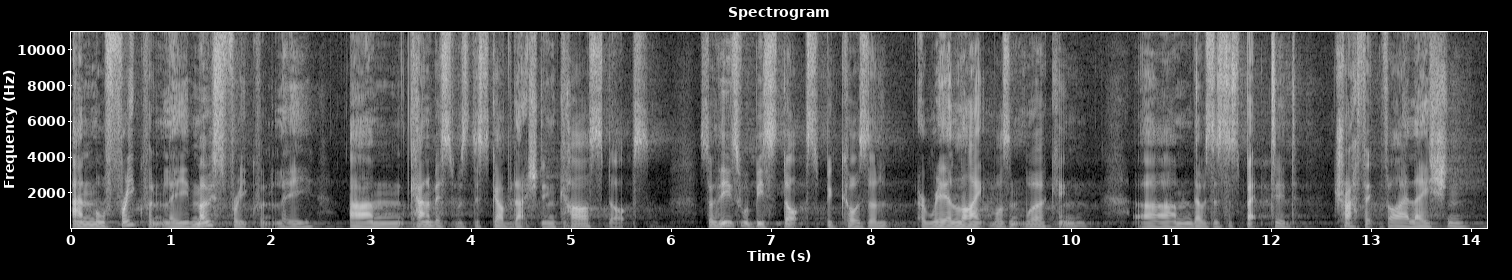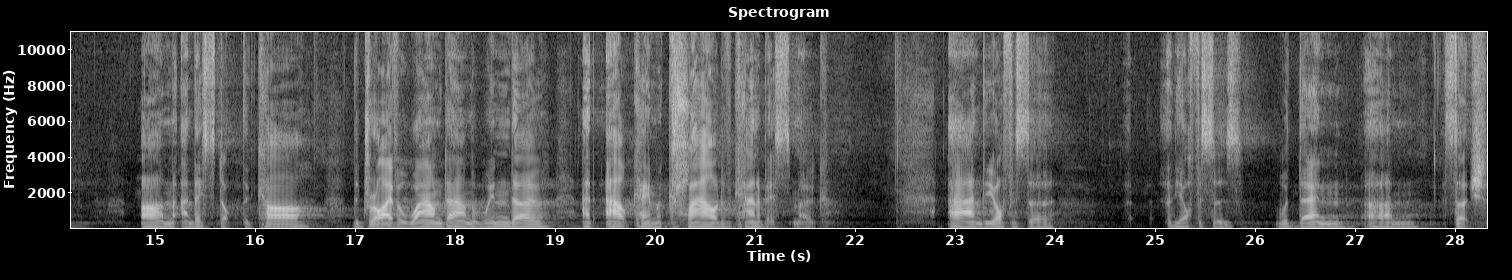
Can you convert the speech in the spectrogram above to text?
And more frequently, most frequently, um, cannabis was discovered actually in car stops. So these would be stops because a, a rear light wasn't working, um, there was a suspected traffic violation, um, and they stopped the car. The driver wound down the window, and out came a cloud of cannabis smoke. And the officer, the officers would then um, search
